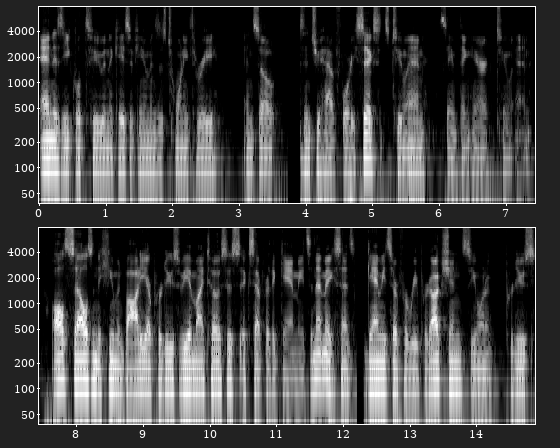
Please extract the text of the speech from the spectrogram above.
n is equal to, in the case of humans, is 23. And so since you have 46, it's 2n. Same thing here, 2n. All cells in the human body are produced via mitosis except for the gametes. And that makes sense. Gametes are for reproduction, so you want to produce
